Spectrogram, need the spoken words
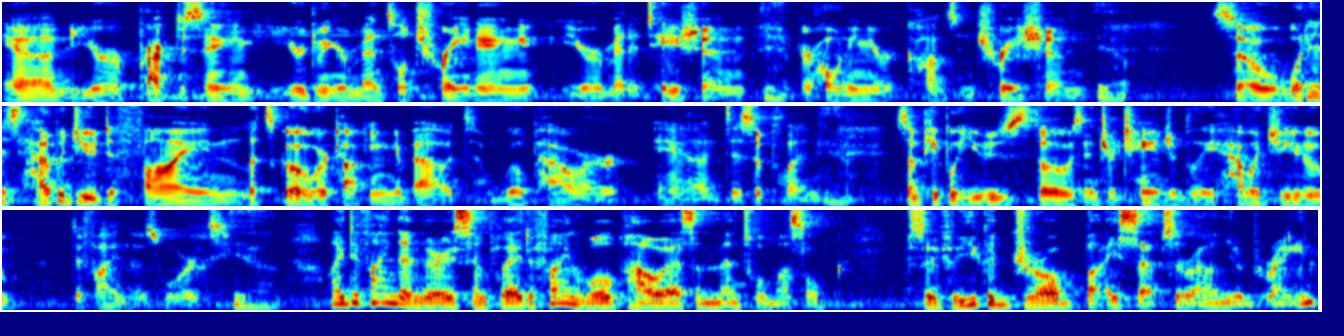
And you're practicing, you're doing your mental training, your meditation, yep. you're honing your concentration. Yep. So, what is, how would you define, let's go, we're talking about willpower and discipline. Yep. Some people use those interchangeably. How would you define those words? Yeah, I define them very simply. I define willpower as a mental muscle. So if you could draw biceps around your brain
